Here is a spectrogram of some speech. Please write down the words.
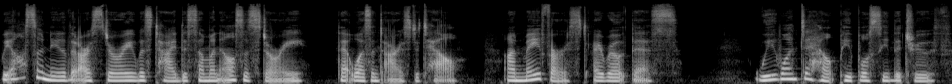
We also knew that our story was tied to someone else's story that wasn't ours to tell. On May 1st, I wrote this We want to help people see the truth.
